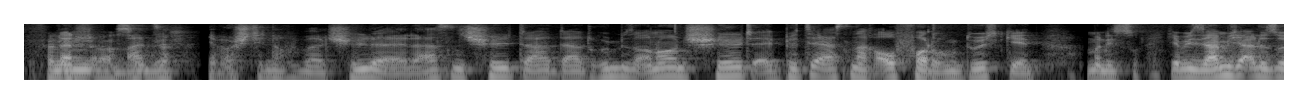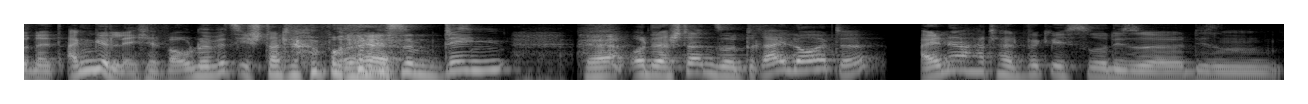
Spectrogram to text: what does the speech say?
Völlig dann meinte er, ja, aber stehen doch überall Schilder, ey. Da ist ein Schild, da, da drüben ist auch noch ein Schild, ey, bitte erst nach Aufforderung durchgehen. Und man nicht so, ja, aber sie haben mich alle so nett angelächelt, weil ohne Witz, ich stand da vor Ja. diesem Ding Ja. und da standen so drei Leute. Einer hat halt wirklich so diese, diesen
